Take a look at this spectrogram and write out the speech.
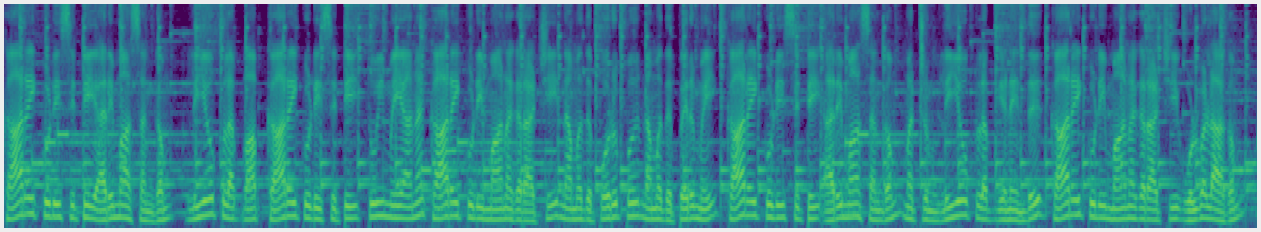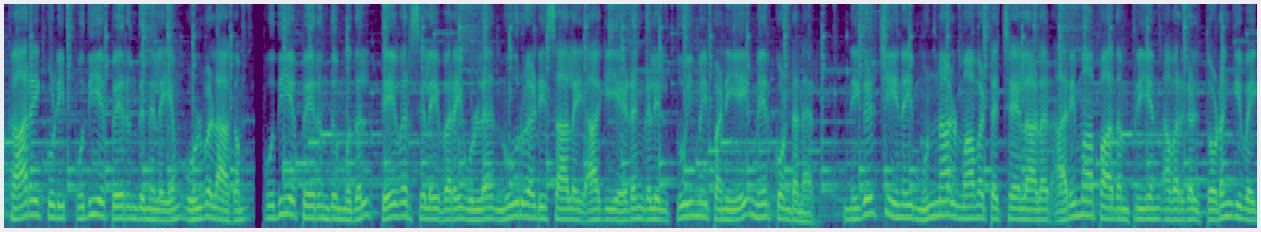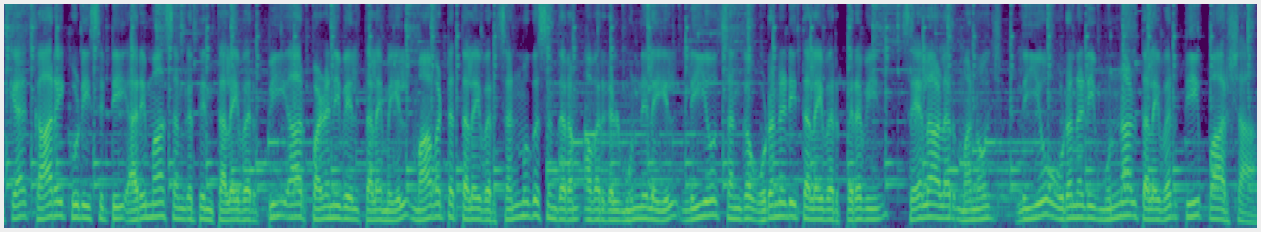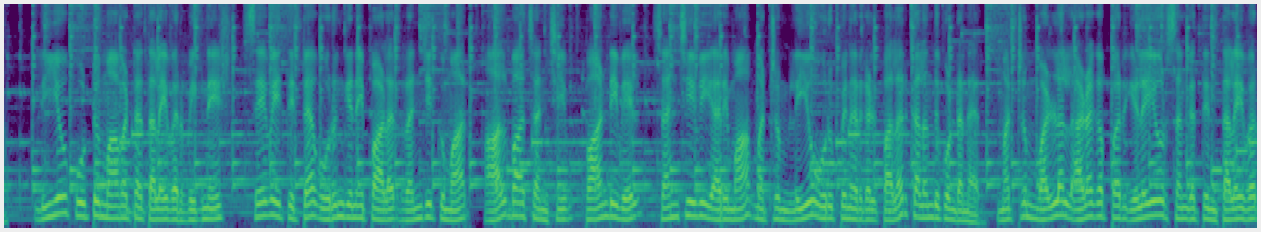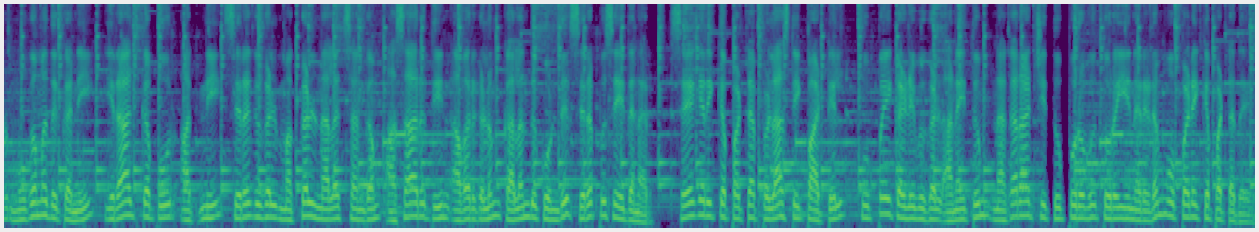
Karaikudi city அரிமா சங்கம் Leo club of Karaikudi city தூய்மையான காரைக்குடி மாநகராட்சி நமது பொறுப்பு நமது பெருமை காரைக்குடி சிட்டி அரிமா சங்கம் மற்றும் லியோ கிளப் இணைந்து காரைக்குடி மாநகராட்சி உள்வளாகம் காரைக்குடி புதிய பேருந்து நிலையம் உள்வளாகம் புதிய பேருந்து முதல் தேவர் சிலை வரை உள்ள நூறு அடி சாலை ஆகிய இடங்களில் தூய்மை பணியை மேற்கொண்டனர். நிகழ்ச்சியினை முன்னாள் மாவட்ட செயலாளர் அரிமா பாதம் பிரியன் அவர்கள் தொடங்கி வைக்க காரைக்குடி சிட்டி அரிமா சங்கத்தின் தலைவர் பி ஆர் பழனிவேல் தலைமையில் மாவட்ட தலைவர் சண்முகசுந்தரம் அவர்கள் முன்னிலையில் லியோ சங்க உடனடி தலைவர் பிரவீன் செயலாளர் மனோஜ் லியோ உடனடி முன்னாள் தலைவர் தி பார்ஷா. லியோ கூட்டு மாவட்ட தலைவர் விக்னேஷ் சேவை திட்ட ஒருங்கிணைப்பாளர் ரஞ்சித்குமார் ஆல்பா சஞ்சீவ் பாண்டிவேல் சஞ்சீவி அரிமா மற்றும் லியோ உறுப்பினர்கள் பலர் கலந்து கொண்டனர். மற்றும் வள்ளல் அழகப்பர் இளையோர் சங்கத்தின் தலைவர் முகமது கனி இராஜ் கபூர் அக்னி சிறகுகள் மக்கள் நலச் சங்கம் அசாருதீன் அவர்களும் கலந்து கொண்டு சிறப்பு செய்தனர். சேகரிக்கப்பட்ட பிளாஸ்டிக் பாட்டில் குப்பை கழிவுகள் அனைத்தும் நகராட்சி துப்புரவு துறையினரிடம் ஒப்படைக்கப்பட்டது.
